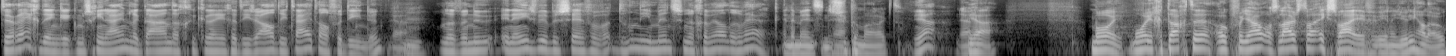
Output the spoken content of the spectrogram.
terecht, denk ik, misschien eindelijk de aandacht gekregen die ze al die tijd al verdienden. Ja. Mm. Omdat we nu ineens weer beseffen, wat doen die mensen een geweldig werk. En de mensen in de Ja. supermarkt. Ja, Ja. Ja. Mooi, mooie gedachte. Ook voor jou als luisteraar. Ik zwaai even weer naar jullie. Hallo.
